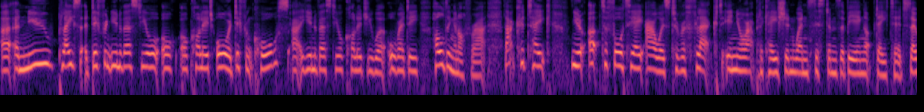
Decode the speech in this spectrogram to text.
uh, a new place at a different university or, or, or college, or a different course at a university or college you were already holding an offer at, that could take you know up to 48 hours to reflect in your application when systems are being updated. So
